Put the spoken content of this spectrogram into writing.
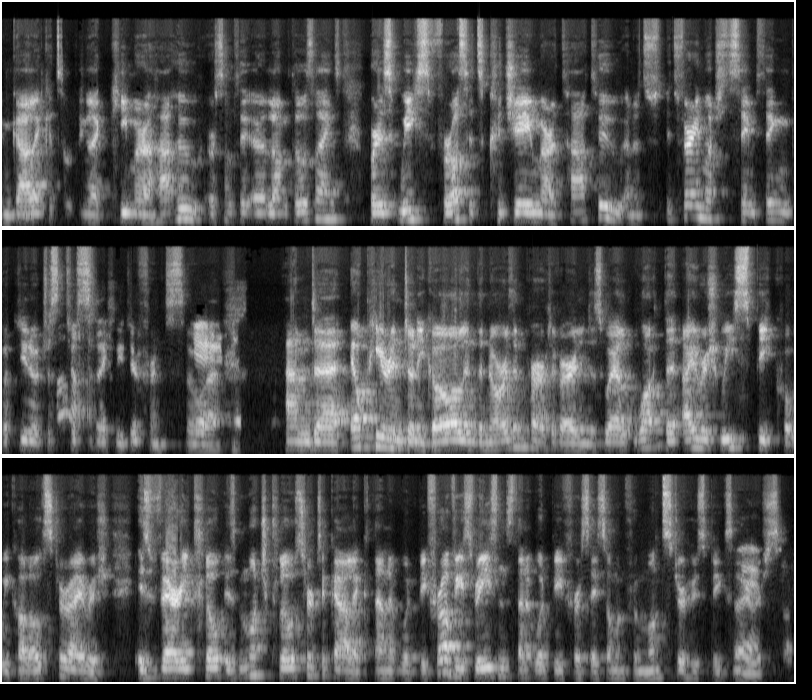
in Gaelic, it's something like Ciamar a tha thu or something along those lines. Whereas we, for us, it's Cad é mar atá tú, and it's it's very much the same thing, but you know, just just ah. slightly different. So. Yeah. Uh, and uh, up here in Donegal, in the northern part of Ireland as well, what the Irish we speak, what we call Ulster Irish, is very close, is much closer to Gaelic than it would be for obvious reasons than it would be for say someone from Munster who speaks yeah. Irish. So,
